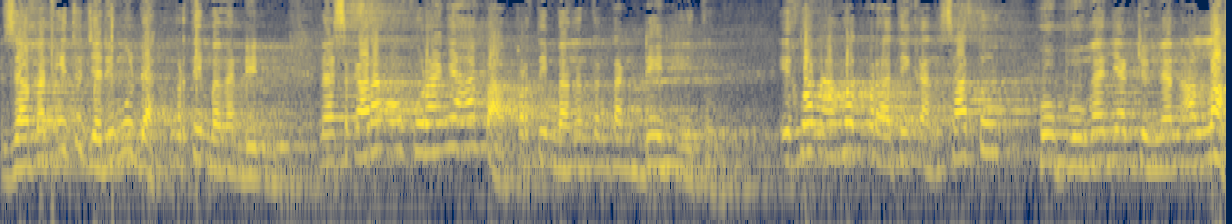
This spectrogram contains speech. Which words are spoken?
Zaman itu jadi mudah pertimbangan din. Nah sekarang ukurannya apa? Pertimbangan tentang din itu. Ikhwan akhwat perhatikan satu hubungannya dengan Allah.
